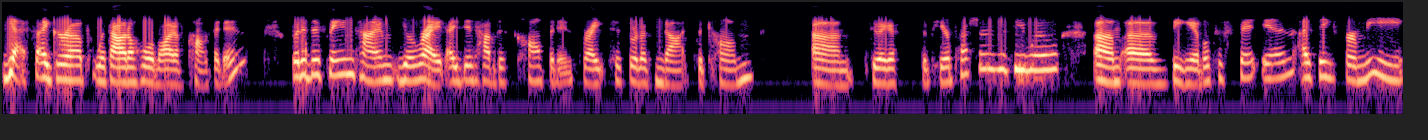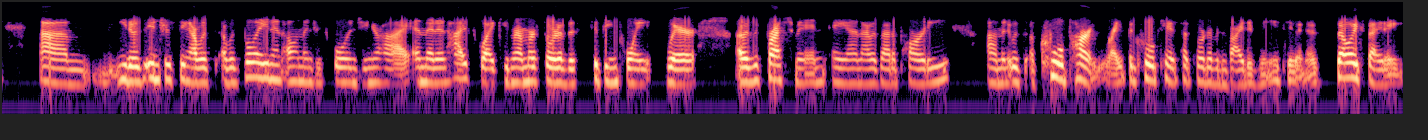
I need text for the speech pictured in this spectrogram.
yes, I grew up without a whole lot of confidence. But at the same time, you're right. I did have this confidence, right, to sort of not succumb um, to, I guess, the peer pressures, if you will, um, of being able to fit in. I think for me, um, you know, it's interesting. I was I was bullied in elementary school and junior high, and then in high school, I can remember sort of this tipping point where I was a freshman and I was at a party, um, and it was a cool party, right? The cool kids had sort of invited me to, and it was so exciting.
